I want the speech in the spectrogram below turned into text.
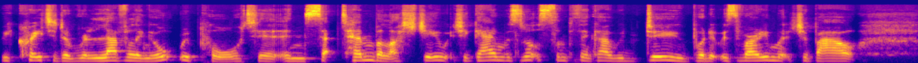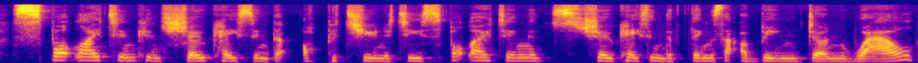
we created a leveling up report in September last year, which again was not something I would do, but it was very much about spotlighting and showcasing the opportunities, spotlighting and showcasing the things that are being done well.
